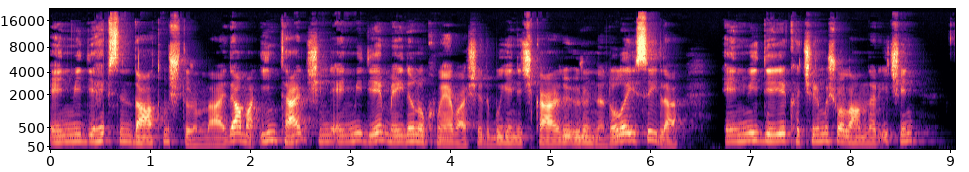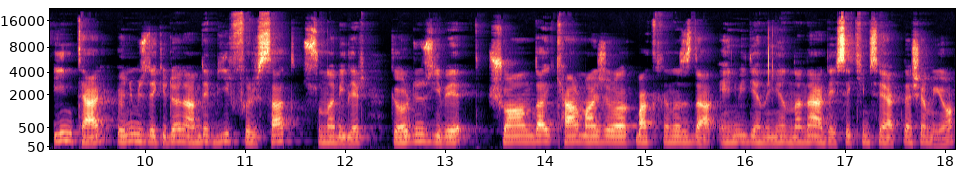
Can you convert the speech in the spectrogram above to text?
Nvidia hepsini dağıtmış durumdaydı ama Intel şimdi Nvidia'ya meydan okumaya başladı bu yeni çıkardığı ürünle. Dolayısıyla Nvidia'yı kaçırmış olanlar için Intel önümüzdeki dönemde bir fırsat sunabilir. Gördüğünüz gibi şu anda kar marjları olarak baktığınızda Nvidia'nın yanına neredeyse kimse yaklaşamıyor.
